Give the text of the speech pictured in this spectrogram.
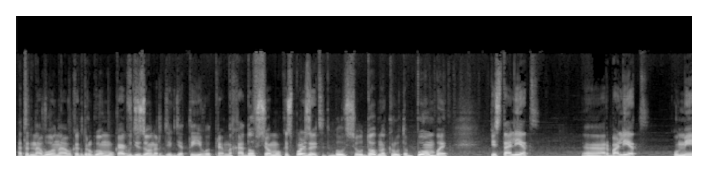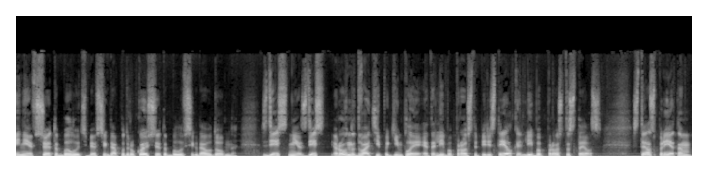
от одного навыка к другому, как в Dishonored, где ты вот прям на ходу все мог использовать, это было все удобно, круто. Бомбы, пистолет, э, арбалет, умения, все это было у тебя всегда под рукой, все это было всегда удобно. Здесь нет, здесь ровно два типа геймплея. Это либо просто перестрелка, либо просто стелс. Стелс при этом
